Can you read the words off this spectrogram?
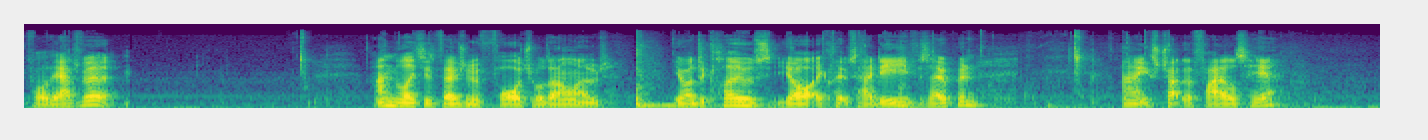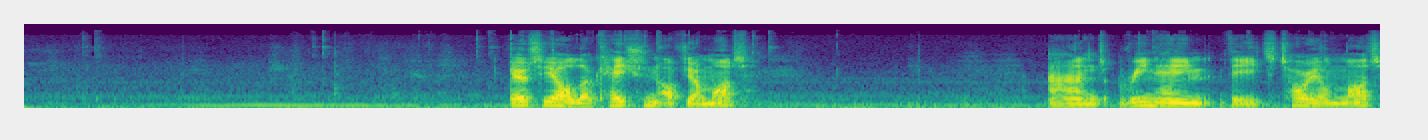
for the advert. And the latest version of Forge will download. You want to close your Eclipse IDE if it's open and extract the files here. Go to your location of your mod and rename the tutorial mod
